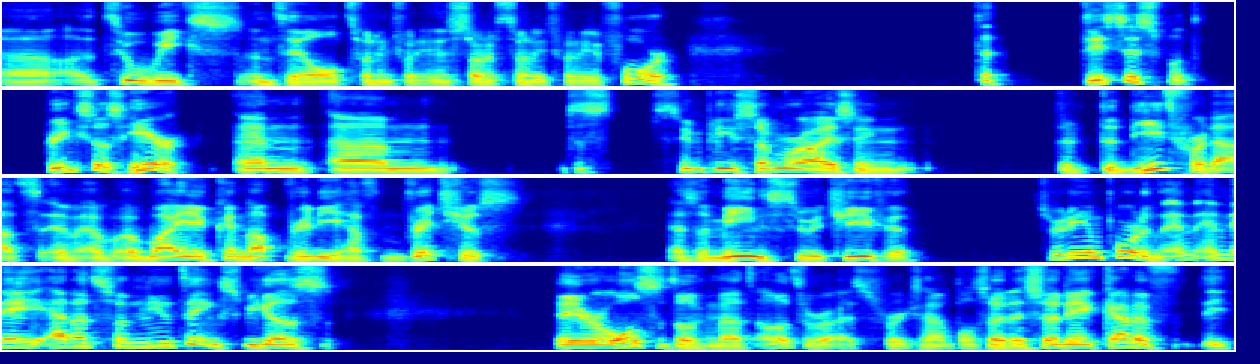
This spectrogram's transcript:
uh, two weeks until 2020, start of 2024, that this is what brings us here. And um, just simply summarizing the, the need for that and, and why you cannot really have bridges as a means to achieve it. It's really important. And and they added some new things because they are also talking about authorize, for example. So they, so they kind of they,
